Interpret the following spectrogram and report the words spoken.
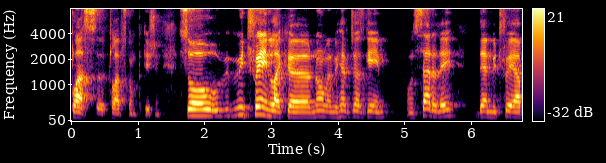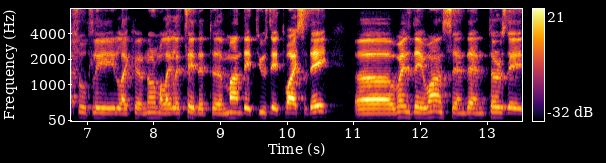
plus uh, clubs competition. So we train like uh, normal. We have just game on Saturday. Then we train absolutely like a normal. Like let's say that uh, Monday, Tuesday, twice a day uh, Wednesday once, and then Thursday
